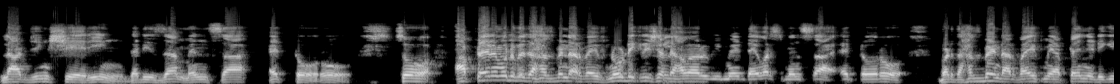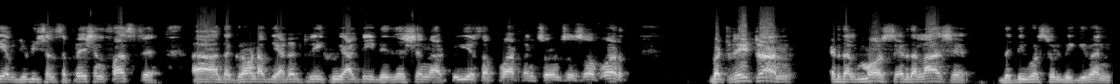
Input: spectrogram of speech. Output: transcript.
lodging sharing that is the mensa et toro. So obtainable with the husband or wife no decree shall however be made divorce mensa et toro. But the husband or wife may obtain a degree of judicial separation first uh, on the ground of the adultery cruelty desertion or two years of worth and so on and so forth. But later on at the most at the last the divorce will be given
